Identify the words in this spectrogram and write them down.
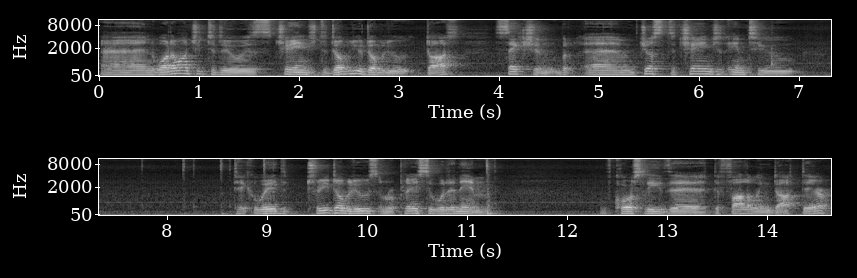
And what I want you to do is change the www dot section, but um, just to change it into take away the three W's and replace it with an M. Of course, leave the, the following dot there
